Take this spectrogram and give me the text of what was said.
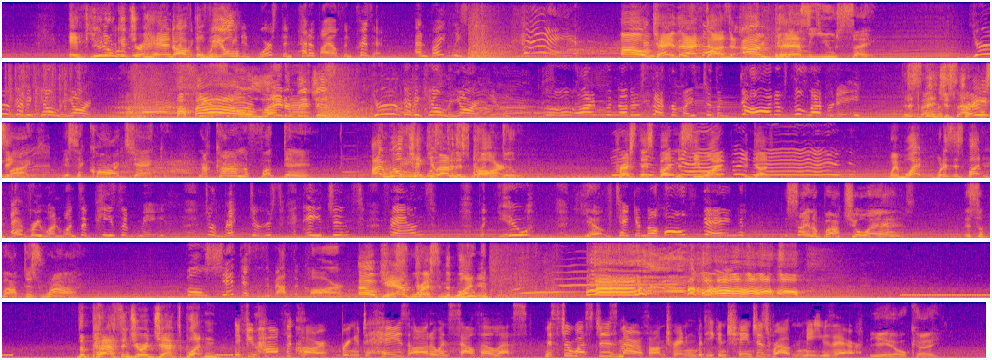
If you don't get your hand off the celebrities are wheel, treated worse than pedophiles in prison, and rightly so. Hey! okay, that so. does it. I'm pissed. Whatever pissed. you say. You're gonna kill me, aren't Oh, later, bitches. You're gonna kill me, aren't you? Oh, I'm another sacrifice to the god of celebrity. This ain't bitch a is crazy. It's a carjacking. Now calm the fuck down. I will Damn, kick you out of this car. button do? Press this button to see what it does. Wait, what? What is this button? Everyone wants a piece of me. Directors, agents, fans. But you, you've taken the whole thing. This ain't about your ass. It's about this ride. Bullshit, this is about the car. Okay, Guess I'm what? pressing the button. The passenger eject button. If you have the car, bring it to Hayes Auto in South LS. Mr. Weston is marathon training, but he can change his route and meet you there. Yeah, okay.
